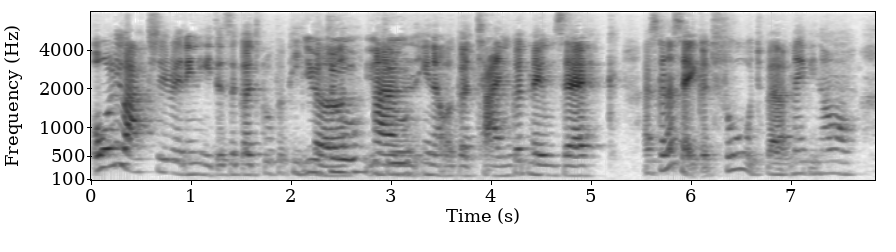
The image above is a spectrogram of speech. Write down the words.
all you actually really need is a good group of people. You do, you and, do. you know, a good time, good music. I was going to say good food, but maybe not.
